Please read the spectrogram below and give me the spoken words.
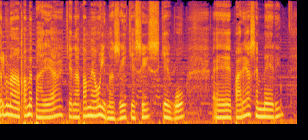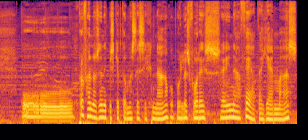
Θέλω να πάμε παρέα και να πάμε όλοι μαζί και εσείς και εγώ ε, παρέα σε μέρη που προφανώς δεν επισκεπτόμαστε συχνά που πολλές φορές είναι αθέατα για εμάς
